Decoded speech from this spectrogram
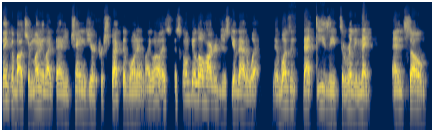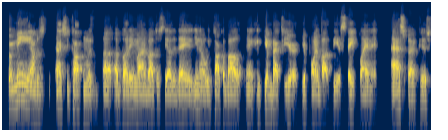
think about your money like that, and you change your perspective on it. Like, well, it's it's going to be a little harder to just give that away. It wasn't that easy to really make. And so for me, I was actually talking with uh, a buddy of mine about this the other day. You know, we talk about and getting back to your your point about the estate planning aspect is,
